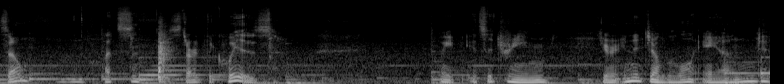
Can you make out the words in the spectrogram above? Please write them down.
So, let's start the quiz. Wait, it's a dream. You're in a jungle and.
